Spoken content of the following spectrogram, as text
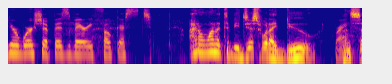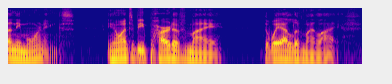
Your worship is very focused. I don't want it to be just what I do on Sunday mornings. You know, I want it to be part of my the way I live my life.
